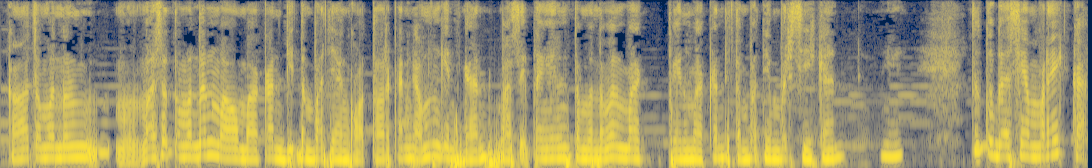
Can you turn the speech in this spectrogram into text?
Kalau teman-teman masa teman-teman mau makan di tempat yang kotor kan nggak mungkin kan? Masih pengen teman-teman pengen makan di tempat yang bersih kan? Ya. itu tugasnya mereka.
